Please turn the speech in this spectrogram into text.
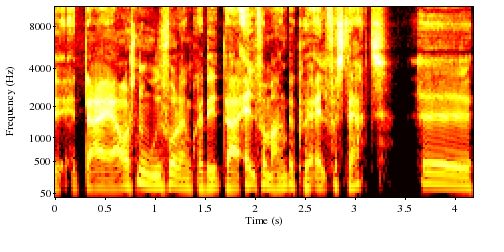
øh, at der er også nogle udfordringer omkring det. Der er alt for mange, der kører alt for stærkt. Øh,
